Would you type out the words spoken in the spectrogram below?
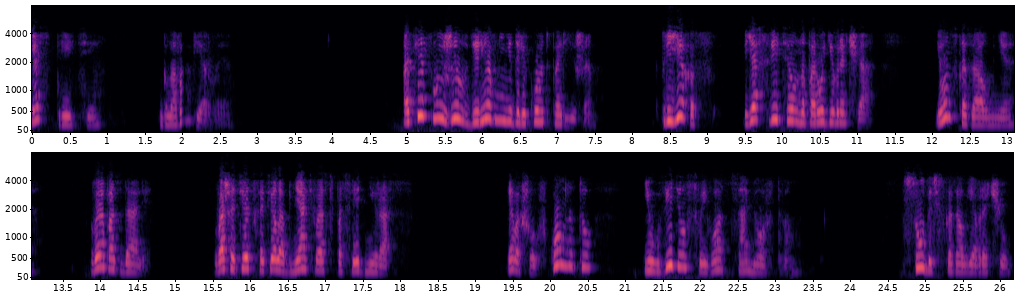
Часть третья. Глава первая. Отец мой жил в деревне недалеко от Парижа. Приехав, я встретил на пороге врача, и он сказал мне, «Вы опоздали. Ваш отец хотел обнять вас в последний раз». Я вошел в комнату и увидел своего отца мертвым. «Сударь», — сказал я врачу,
